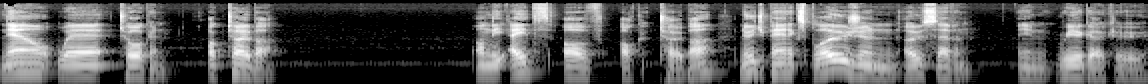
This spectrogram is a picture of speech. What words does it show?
Now we're talking. October. on the 8th of October, New Japan Explosion 07 in Ryogoku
